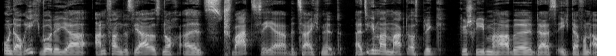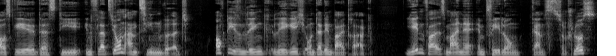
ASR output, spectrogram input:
Und auch ich wurde ja Anfang des Jahres noch als Schwarzseher bezeichnet, als ich in meinem Marktausblick geschrieben habe, dass ich davon ausgehe, dass die Inflation anziehen wird. Auch diesen Link lege ich unter den Beitrag. Jedenfalls meine Empfehlung ganz zum Schluss.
